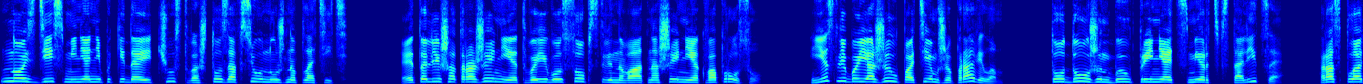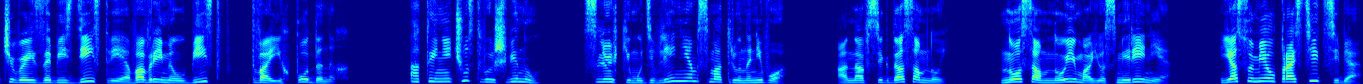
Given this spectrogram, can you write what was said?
Но здесь меня не покидает чувство, что за все нужно платить. Это лишь отражение твоего собственного отношения к вопросу. Если бы я жил по тем же правилам, то должен был принять смерть в столице, расплачиваясь за бездействие во время убийств твоих подданных. А ты не чувствуешь вину? С легким удивлением смотрю на него. Она всегда со мной. Но со мной и мое смирение. Я сумел простить себя,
